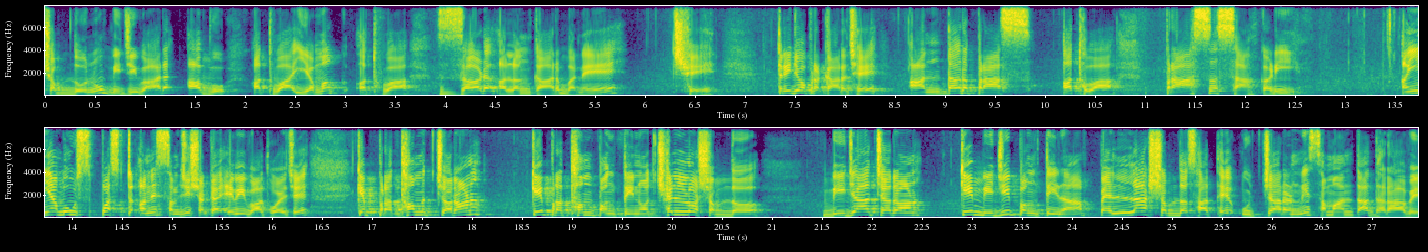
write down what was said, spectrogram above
શબ્દોનું બીજી વાર આવવું, અથવા યમક અથવા જડ અલંકાર બને છે. ત્રીજો પ્રકાર છે આંતરપ્રાસ અથવા પ્રાસ સાંકળી અહીંયા બહુ સ્પષ્ટ અને સમજી શકાય એવી વાત હોય છે કે પ્રથમ ચરણ કે પ્રથમ પંક્તિનો છેલ્લો શબ્દ, બીજા ચરણ કે બીજી પંક્તિના પહેલા શબ્દ સાથે ઉચ્ચારણની સમાનતા ધરાવે.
